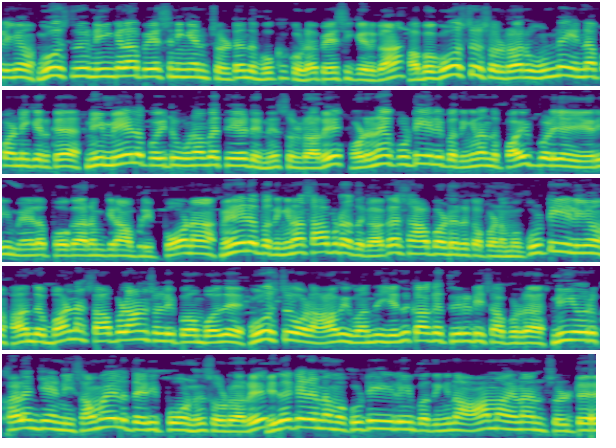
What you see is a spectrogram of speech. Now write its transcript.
எலியும் கூஸ்து நீங்களா பேசுனீங்கன்னு சொல்லிட்டு அந்த புக்கு கூட பேசிக்கிருக்கான். அப்ப கூஸ்து சொல்றாரு உன்னை என்ன பண்ணிக்கிருக்க? நீ மேல போயிட்டு உணவை தேடுன்னு சொல்றாரு. உடனே குட்டி எலி பாத்தீங்கன்னா அந்த பைப் வழியா ஏறி மேல போக ஆரம்பிக்கிறான். அப்படி போனா மேல பாத்தீங்கன்னா சாப்பிடறதுக்காக சாப்பாடு இருக்கு. அப்ப நம்ம குட்டி எலியும் அந்த பண்ணை சாப்பிடலாம்னு சொல்லி போகும்போது கூஸ்துவோட ஆவி வந்து எதுக்காக திருடி சாப்பிடுற? நீ ஒரு கலைஞன் நீ சமையல தேடி போன்னு சொல்றாரு. இதை கேட்ட நம்ம குட்டியிலையும் பாத்தீங்கன்னா ஆமா என்னன்னு சொல்லிட்டு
